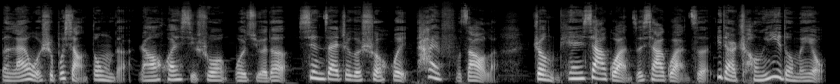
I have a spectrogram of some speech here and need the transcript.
本来我是不想动的，然后欢喜说：“我觉得现在这个社会太浮躁了。”整天下馆子下馆子，一点诚意都没有。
